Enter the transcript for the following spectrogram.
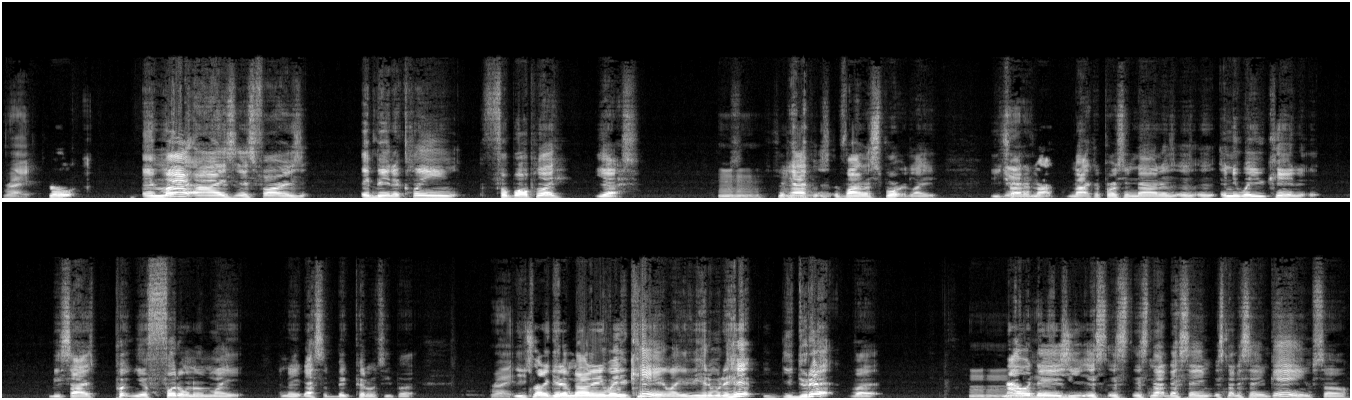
right. So, in my eyes, as far as it being a clean football play, yes. Mm-hmm. It mm-hmm. happens. It's a violent sport. Like you try yeah. to knock knock the person down as, as, as, any way you can. Besides putting your foot on them, like and they, that's a big penalty. But right, you try to get them down any way you can. Like if you hit them with a hip, you, you do that. But mm-hmm. nowadays, you, it's, it's it's not that same. It's not the same game. So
